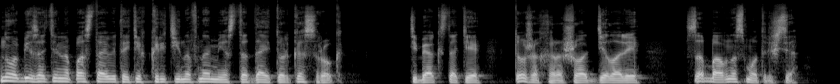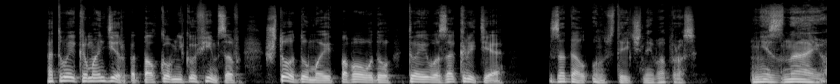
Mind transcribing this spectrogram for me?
но обязательно поставит этих кретинов на место, дай только срок. Тебя, кстати, тоже хорошо отделали. Забавно смотришься. А твой командир, подполковник Уфимцев, что думает по поводу твоего закрытия?» Задал он встречный вопрос. «Не знаю»,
